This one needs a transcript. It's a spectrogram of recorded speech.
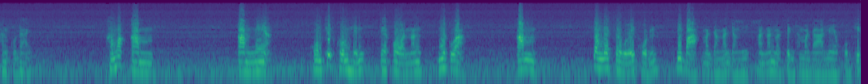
ท่านก็ได้คำว่ากรรม กรรมเนี่ยความคิดความเห็นแต่ก่อนนั้นนึกว่ากรรมต้องได้เสวยผล วิบากมันอย่างนั้นอย่างนี้ อันนั้นมันเป็นธรรมดาแนวความคิด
